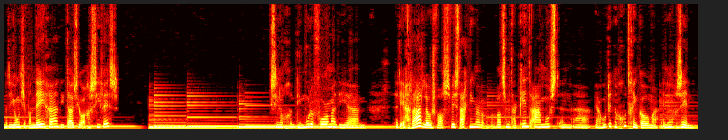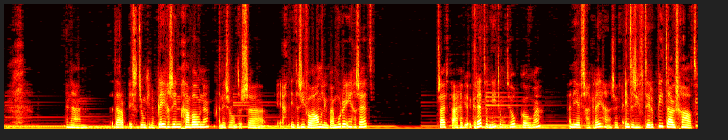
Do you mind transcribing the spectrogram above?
met een jongetje van negen die thuis heel agressief is. Ik zie nog die moeder voor me die, ehm, die echt raadloos was. Ze wist eigenlijk niet meer wat ze met haar kind aan moest en eh, ja, hoe dit nog goed ging komen in hun gezin. En ehm, daarop is het jongetje in een pleeggezin gaan wonen en is er ondertussen uh, echt intensieve behandeling bij moeder ingezet. Zij heeft aangegeven, ik red het niet, er moet hulp komen. En die heeft ze gekregen. En ze heeft intensieve therapie thuis gehad.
